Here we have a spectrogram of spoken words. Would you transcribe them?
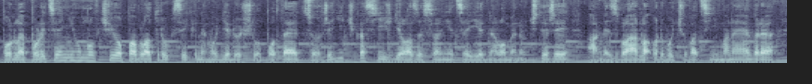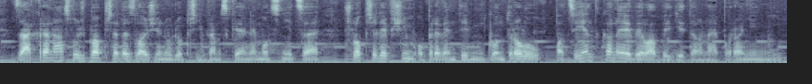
Podle policejního mluvčího Pavla Truxy k nehodě došlo poté, co řidička sjížděla ze silnice 1 lomeno 4 a nezvládla odbočovací manévr. Záchranná služba převezla ženu do příbramské nemocnice. Šlo především o preventivní kontrolu. Pacientka nejevila viditelné poranění.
